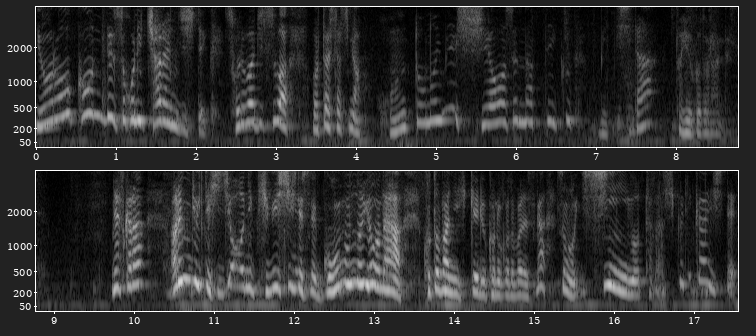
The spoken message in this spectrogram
喜んでそこにチャレンジしていくそれは実は私たちが本当の意味で幸せになっていく道だということなんです。ですからある意味で言って非常に厳しいですね拷問のような言葉に聞けるこの言葉ですがその真意を正しく理解して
